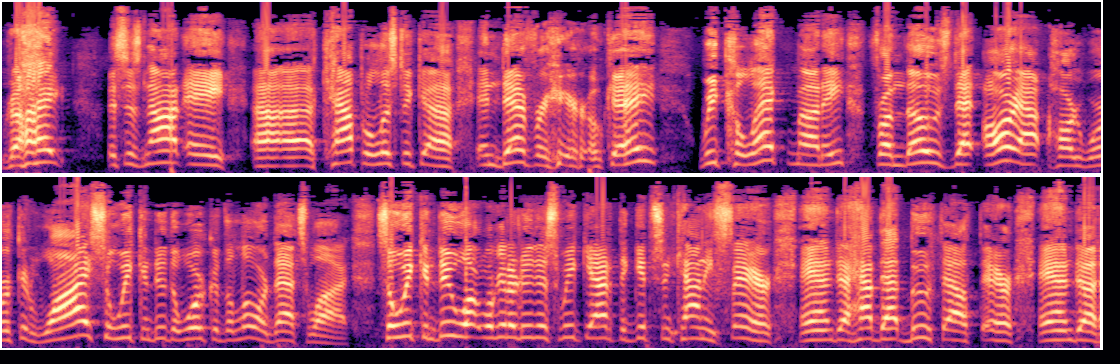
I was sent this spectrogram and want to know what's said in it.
Right? This is not a, uh, a capitalistic uh, endeavor here, okay? We collect money from those that are out hard working. Why? So we can do the work of the Lord. That's why. So we can do what we're going to do this week out at the Gibson County Fair and uh, have that booth out there and uh,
